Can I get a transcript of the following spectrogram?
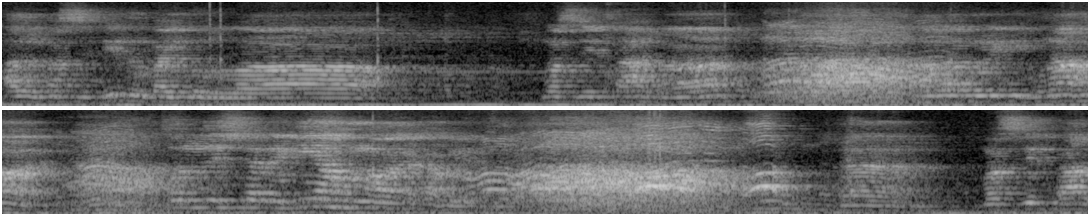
আল মসজিদ বাইতুল্লাহ। মসজিদ তার আমরা বলি কি গুনাহ হয়? চল্লিশটা দেখি আমল নামায় লেখা হবে হ্যাঁ, মসজিদ কার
